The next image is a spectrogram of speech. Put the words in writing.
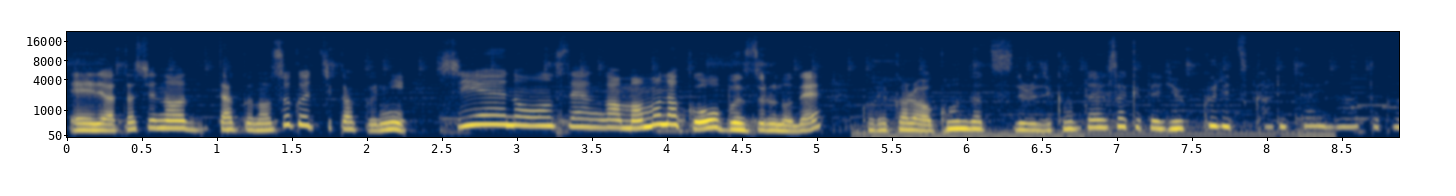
えー、私の自宅のすぐ近くに市営の温泉が間もなくオープンするのでこれからは混雑する時間帯を避けてゆっくり浸かりたいなと考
